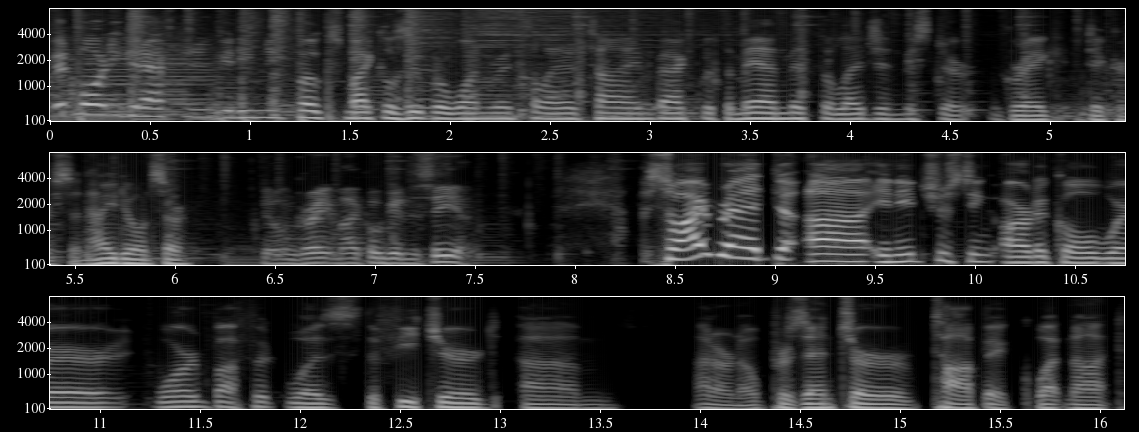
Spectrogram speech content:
Good morning, good afternoon, good evening, folks. Michael Zuber, one rental at a time, back with the man, myth, the legend, Mr. Greg Dickerson. How you doing, sir? Doing great, Michael. Good to see you. So I read uh, an interesting article where Warren Buffett was the featured, um, I don't know, presenter, topic, whatnot,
